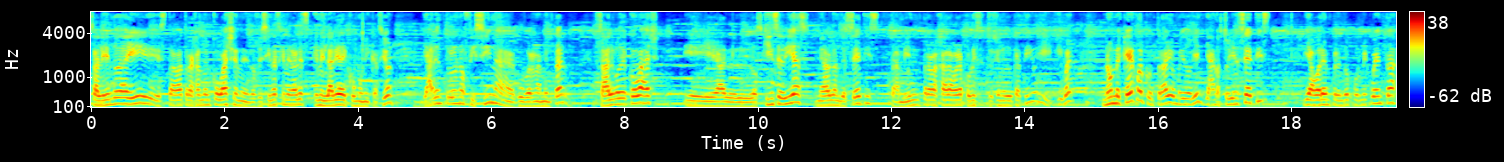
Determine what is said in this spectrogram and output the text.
Saliendo de ahí, estaba trabajando en Cobach, en, en oficinas generales, en el área de comunicación. Ya dentro de una oficina gubernamental. Salgo de Cobach y a los 15 días me hablan de CETIS, también trabajar ahora por una institución educativa. Y, y bueno, No me quejo, al contrario, me ha ido bien. Ya no estoy en CETIS y ahora emprendo por mi cuenta.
